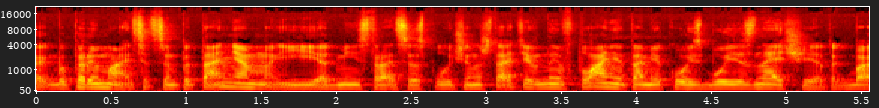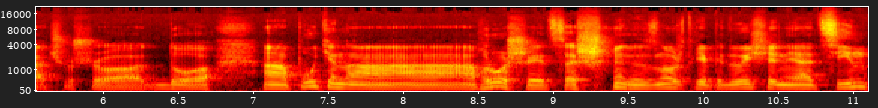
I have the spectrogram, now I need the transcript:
якби переймається цим питанням, і адміністрація Сполучених Штатів не в плані там якоїсь боєзнечі. Я так бачу, що до Путіна гроші це ж знову ж таки підвищення цін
